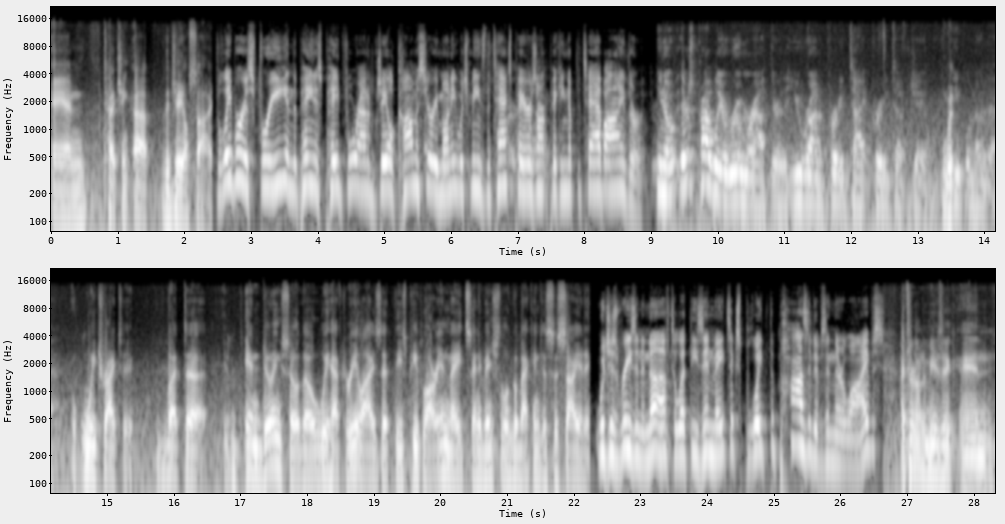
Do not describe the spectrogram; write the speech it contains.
and touching up the jail side. The labor is free and the paint is paid for out of jail commissary money, which means the taxpayers aren't picking up the tab either. You know, there's probably a rumor out there that you run a pretty tight, pretty tough jail. We- People know that. We try to. But uh, in doing so, though, we have to realize that these people are inmates and eventually will go back into society. Which is reason enough to let these inmates exploit the positives in their lives. I turn on the music, and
